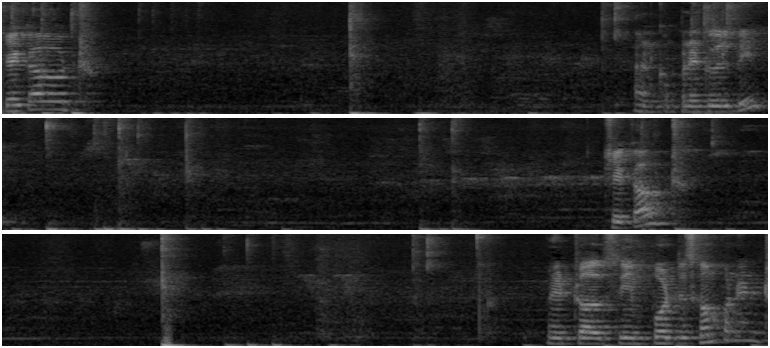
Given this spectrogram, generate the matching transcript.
Check out component will be. Checkout we need to also import this component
